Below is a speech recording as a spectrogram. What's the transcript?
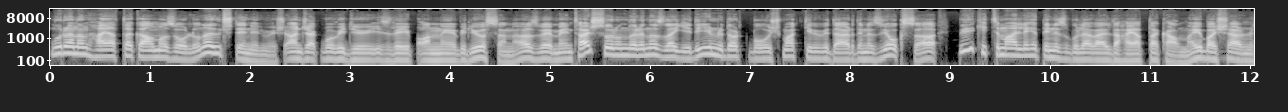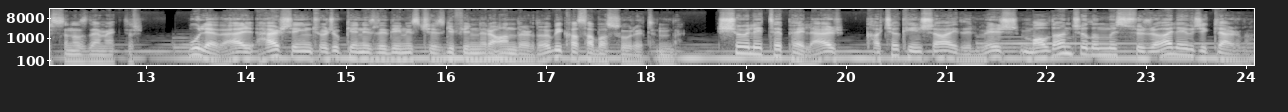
Buranın hayatta kalma zorluğuna 3 denilmiş. Ancak bu videoyu izleyip anlayabiliyorsanız ve mental sorunlarınızla 7-24 boğuşmak gibi bir derdiniz yoksa büyük ihtimalle hepiniz bu levelde hayatta kalmayı başarmışsınız demektir. Bu level her şeyin çocukken izlediğiniz çizgi filmleri andırdığı bir kasaba suretinde. Şöyle tepeler, kaçak inşa edilmiş, maldan çalınmış sürreal evcikler var.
